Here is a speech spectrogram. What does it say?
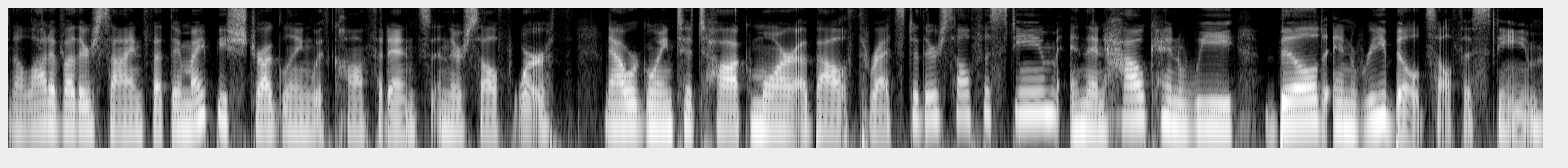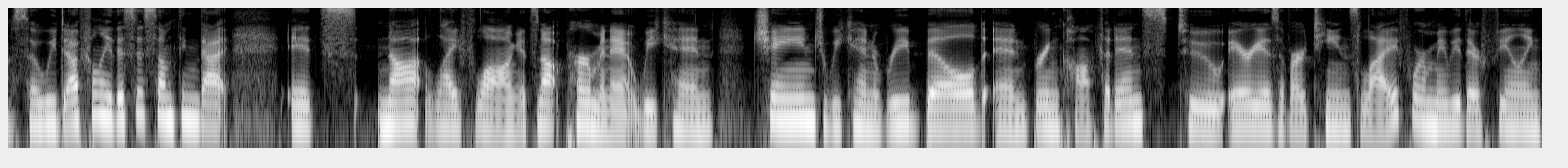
and a lot of other signs that they might be struggling with confidence and their self worth. Now we're going to talk more about threats to their self esteem and then how can we build and rebuild self esteem. So we definitely, this is something that it's not lifelong, it's not permanent. We can change, we can rebuild and bring confidence to areas of our teens' life where maybe they're feeling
